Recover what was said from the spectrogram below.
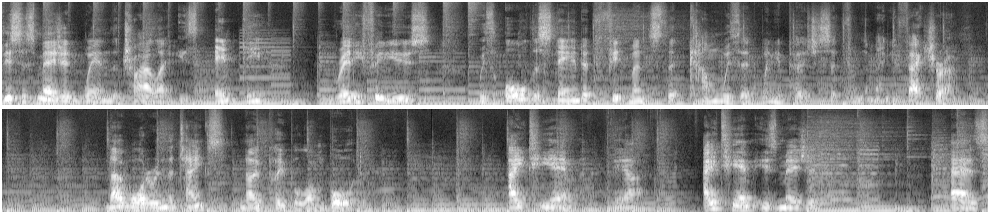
This is measured when the trailer is empty ready for use with all the standard fitments that come with it when you purchase it from the manufacturer. No water in the tanks, no people on board. ATM. Now, ATM is measured as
